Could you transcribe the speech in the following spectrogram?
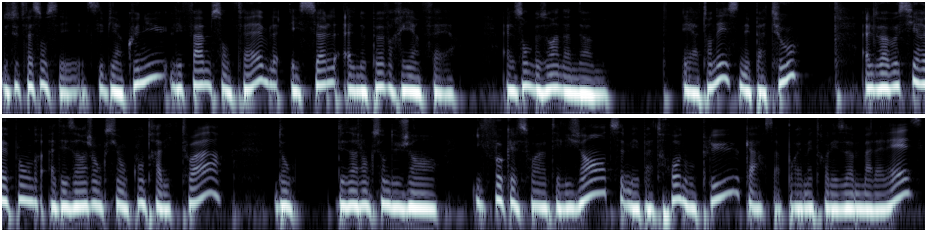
De toute façon, c'est bien connu, les femmes sont faibles et seules, elles ne peuvent rien faire. Elles ont besoin d'un homme. Et attendez, ce n'est pas tout. Elles doivent aussi répondre à des injonctions contradictoires, donc des injonctions du genre il faut qu'elle soit intelligente, mais pas trop non plus, car ça pourrait mettre les hommes mal à l'aise.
